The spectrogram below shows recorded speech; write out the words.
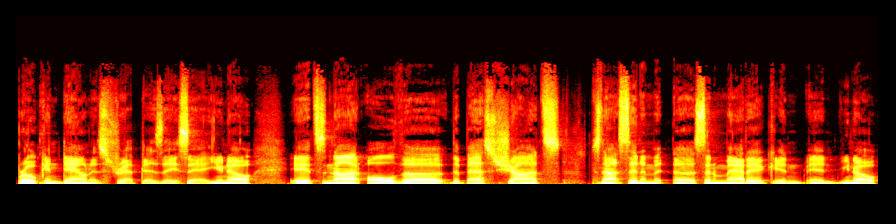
broken down and stripped, as they say. You know, it's not all the the best shots. It's not cinema, uh, cinematic, and and you know,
